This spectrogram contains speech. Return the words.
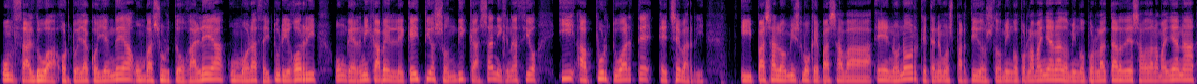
un Zaldúa Ortuellaco Yendea, un Basurto Galea, un Moraza Iturigorri, un Guernica Bel Lekeitio, Sondica San Ignacio y Apurtuarte Echevarri. Y pasa lo mismo que pasaba en Honor, que tenemos partidos domingo por la mañana, domingo por la tarde, sábado a la mañana,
